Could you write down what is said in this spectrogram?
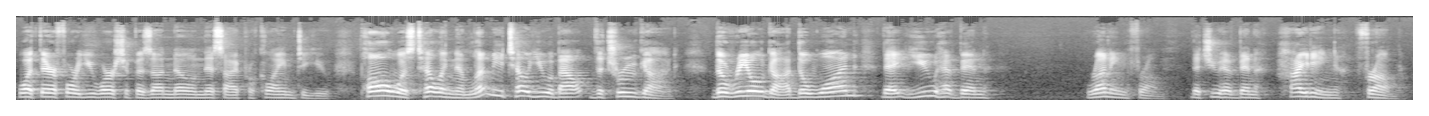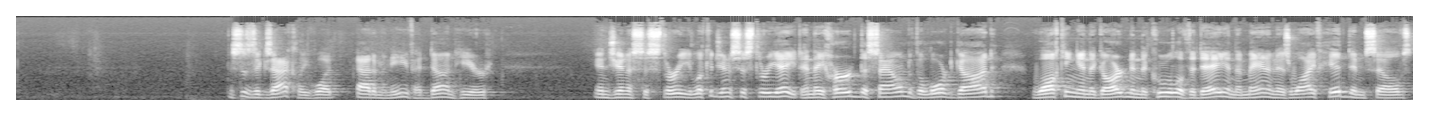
What therefore you worship as unknown, this I proclaim to you. Paul was telling them, Let me tell you about the true God, the real God, the one that you have been running from, that you have been hiding from. This is exactly what Adam and Eve had done here in Genesis 3. Look at Genesis 3 8. And they heard the sound of the Lord God walking in the garden in the cool of the day, and the man and his wife hid themselves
